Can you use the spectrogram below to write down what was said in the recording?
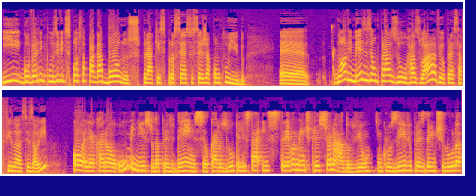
e o governo, inclusive, disposto a pagar bônus para que esse processo seja concluído. É, nove meses é um prazo razoável para essa fila se exaurir? Olha, Carol, o ministro da Previdência, o Carlos Lupe, ele está extremamente pressionado, viu? Inclusive, o presidente Lula,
